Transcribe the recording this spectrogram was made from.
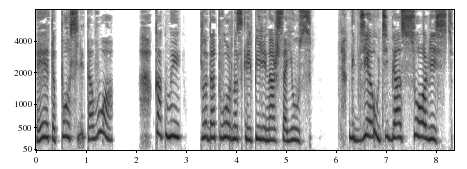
«Это после того, как мы плодотворно скрепили наш союз. Где у тебя совесть?»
